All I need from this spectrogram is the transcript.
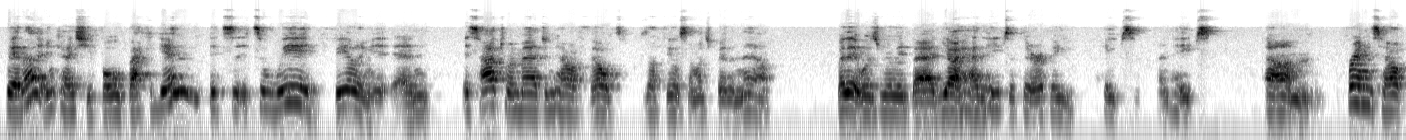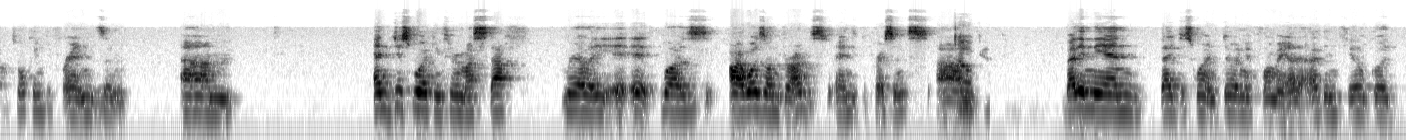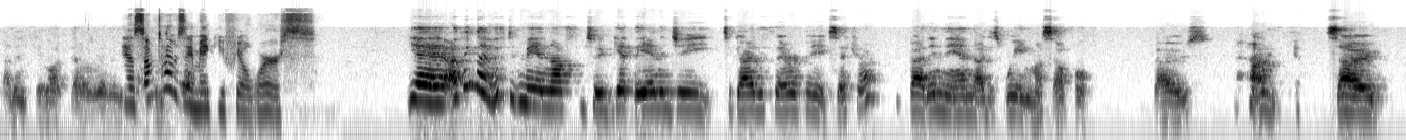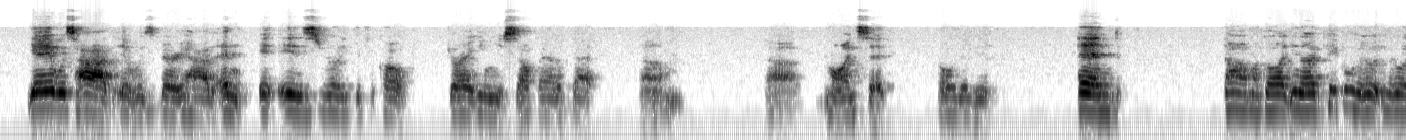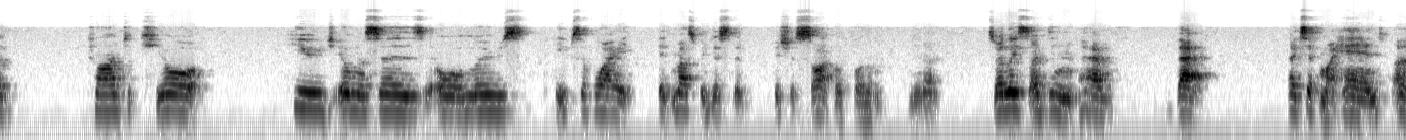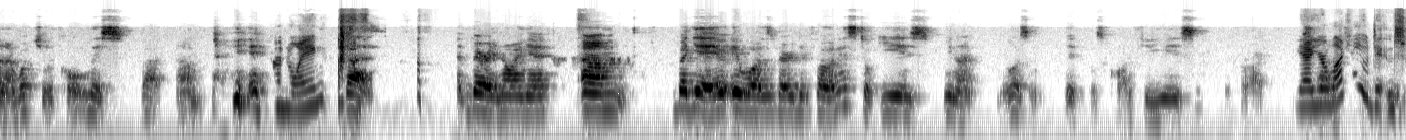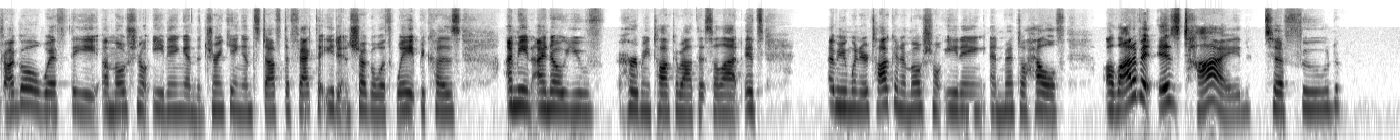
better in case you fall back again. It's it's a weird feeling, and it's hard to imagine how I felt because I feel so much better now. But it was really bad. Yeah, I had heaps of therapy, heaps and heaps. Um, friends helped, talking to friends, and um, and just working through my stuff. Really, it, it was I was on drugs, antidepressants. Um, okay but in the end, they just weren't doing it for me. I, I didn't feel good. I didn't feel like they were really. yeah sometimes they make you feel worse Yeah, I think they lifted me enough to get the energy to go to therapy, etc. But in the end, I just weaned myself off those. Um, so, yeah, it was hard. It was very hard, and it is really difficult dragging yourself out of that um, uh, mindset or whatever. And oh my God, you know, people who who are trying to cure huge illnesses or lose heaps of weight, it must be just a vicious cycle for them, you know. So at least I didn't have that, except for my hand. I don't know what you would call this, but um, yeah, annoying but very annoying. Yeah. Um, but yeah, it, it, was very difficult, and this took years. You know, it wasn't. It was quite a few years before I. Yeah, you're lucky you didn't struggle with the emotional eating and the drinking and stuff. The fact that you didn't struggle with weight, because, I mean, I know you've heard me talk about this a lot. It's, I mean, when you're talking emotional eating and mental health, a lot of it is tied to food,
